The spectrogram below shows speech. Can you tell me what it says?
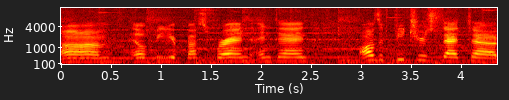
Um, it'll be your best friend and then all the features that uh,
